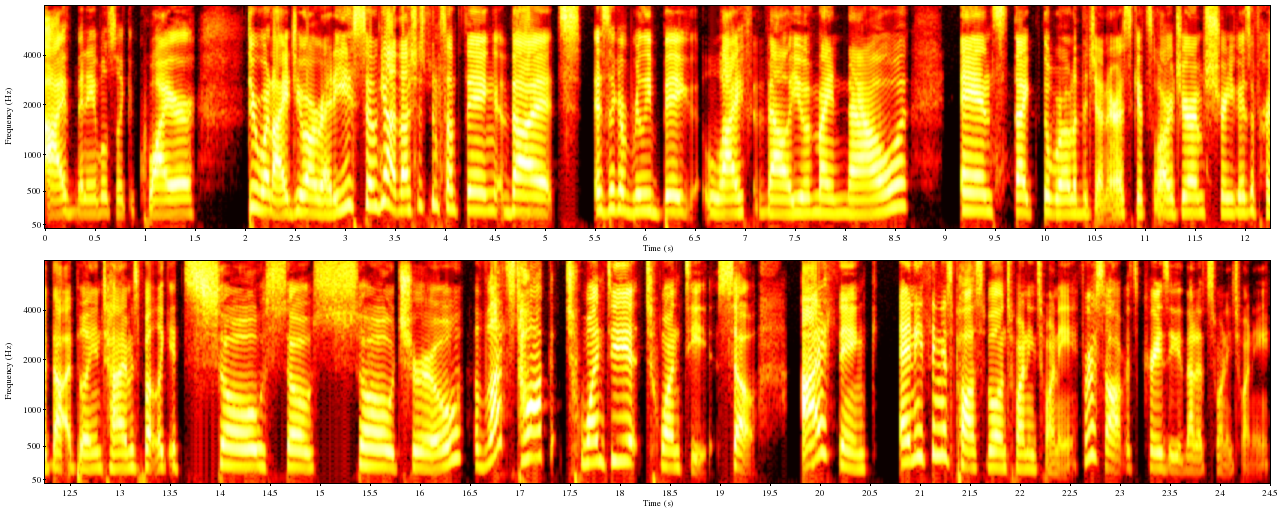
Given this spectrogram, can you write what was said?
I've been able to like acquire through what I do already. So yeah, that's just been something that is like a really big life value of mine now and like the world of the generous gets larger. I'm sure you guys have heard that a billion times, but like it's so, so, so true. Let's talk 2020. So I think anything is possible in 2020. First off, it's crazy that it's 2020.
